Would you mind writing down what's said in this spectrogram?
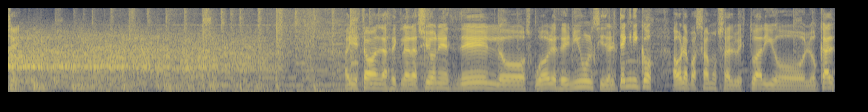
Sí. Ahí estaban las declaraciones de los jugadores de Newell's y del técnico. Ahora pasamos al vestuario local.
